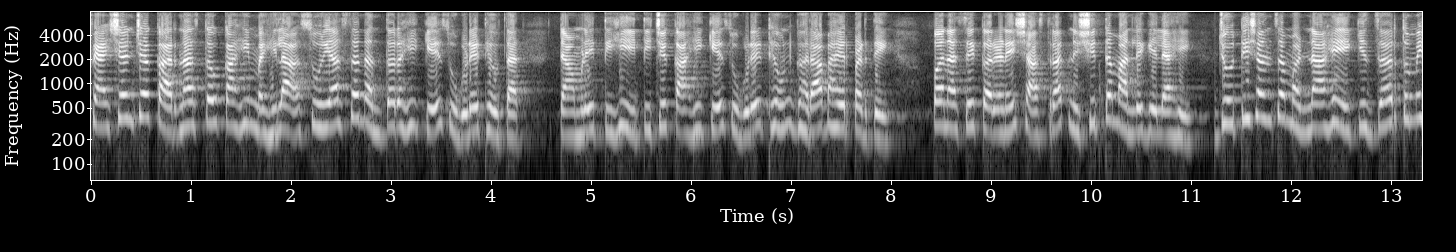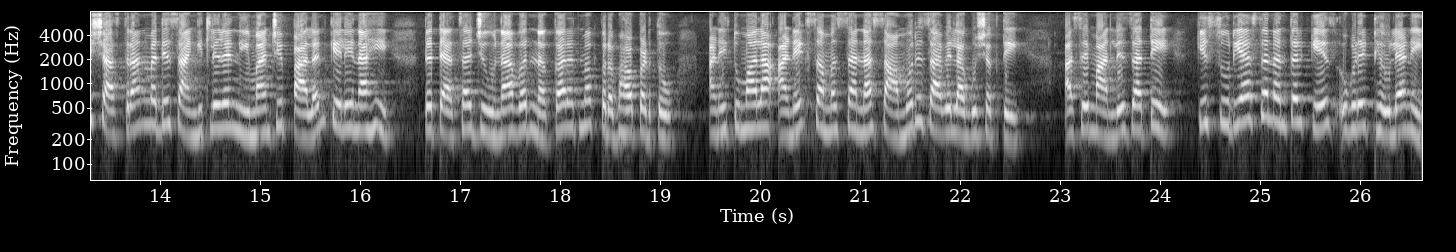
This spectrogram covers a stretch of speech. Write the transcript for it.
फॅशनच्या कारणास्तव काही महिला सूर्यास्तानंतरही केस उघडे ठेवतात. त्यामुळे तीही तिचे काही केस उघडे ठेवून घराबाहेर पडते. पण असे करणे शास्त्रात निषिद्ध मानले गेले आहे. ज्योतिषांचं म्हणणं आहे की जर तुम्ही शास्त्रांमध्ये सांगितलेल्या नियमांचे पालन केले नाही तर त्याचा जीवनावर नकारात्मक प्रभाव पडतो आणि तुम्हाला अनेक समस्यांना सामोरे जावे लागू शकते. असे मानले जाते की सूर्यास्तानंतर केस उघडे ठेवल्याने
